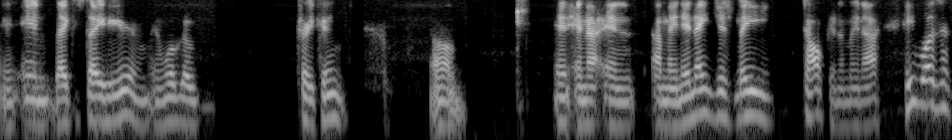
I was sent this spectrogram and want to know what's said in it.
and, and they can stay here and, and we'll go tree coons. Um, and and I and I mean it ain't just me talking. I mean I he wasn't.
